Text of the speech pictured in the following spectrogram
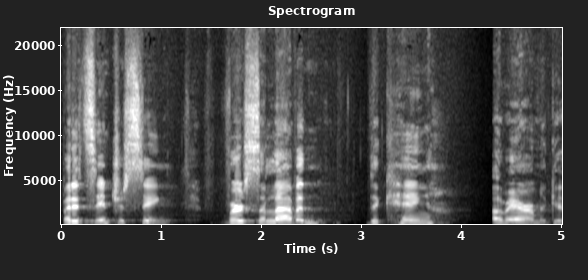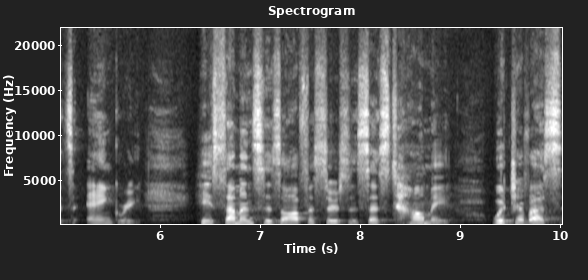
But it's interesting. Verse 11 the king of Aram gets angry. He summons his officers and says, Tell me, which of us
